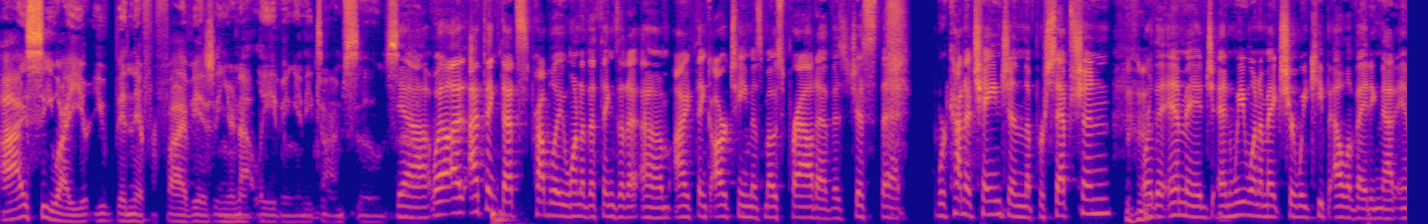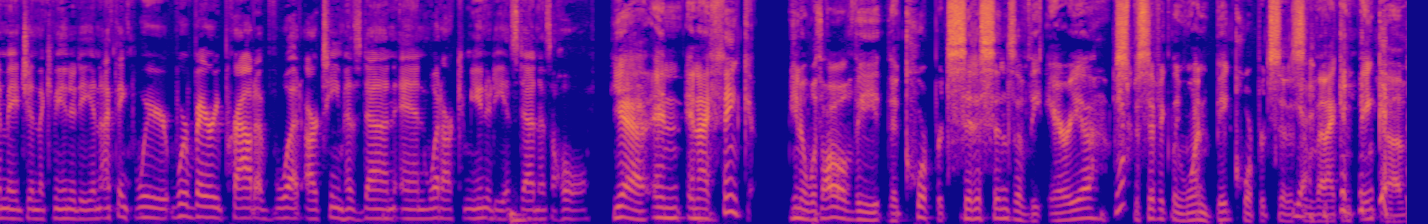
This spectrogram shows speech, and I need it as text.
I see why you're, you've been there for five years and you're not leaving anytime soon." So, Yeah. Well, I, I think that's probably one of the things that um, I think our team is most proud of is just that we're kind of changing the perception Mhm. or the image, and we want to make sure we keep elevating that image in the community. And I think we're we're very proud of what our team has done and what our community has done as a whole. Yeah, and and I think you know with all of the the corporate citizens of the area, Yeah. specifically one big corporate citizen Yeah. that I can think of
